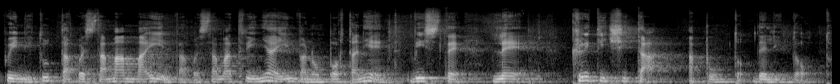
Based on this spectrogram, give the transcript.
quindi tutta questa mamma ILVA, questa matrigna ILVA non porta niente, viste le criticità appunto dell'indotto.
